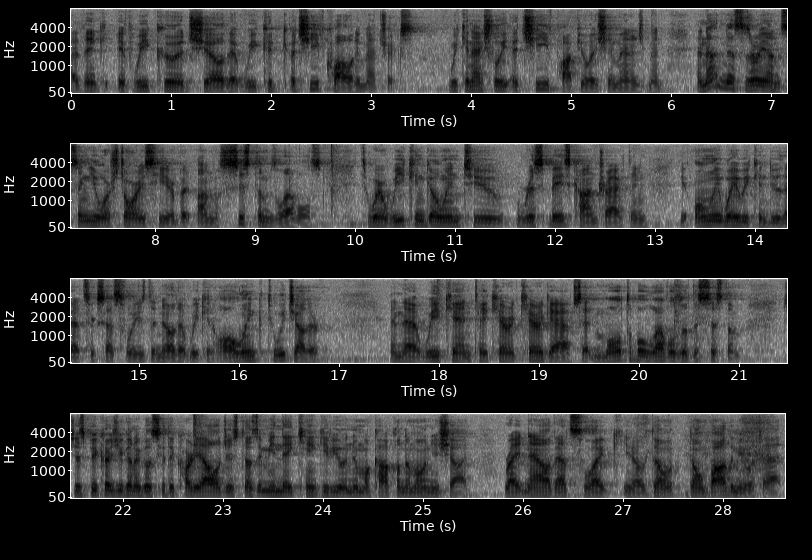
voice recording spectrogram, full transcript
I think if we could show that we could achieve quality metrics, we can actually achieve population management, and not necessarily on singular stories here, but on systems levels, to where we can go into risk-based contracting the only way we can do that successfully is to know that we can all link to each other and that we can take care of care gaps at multiple levels of the system. Just because you're going to go see the cardiologist doesn't mean they can't give you a pneumococcal pneumonia shot. Right now, that's like, you know, don't, don't bother me with that.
